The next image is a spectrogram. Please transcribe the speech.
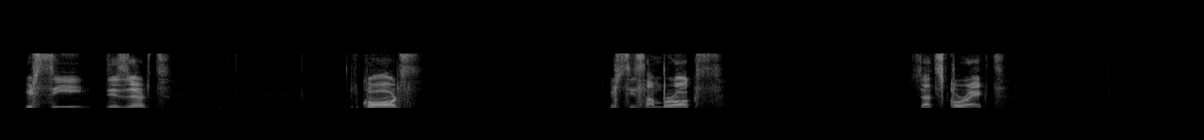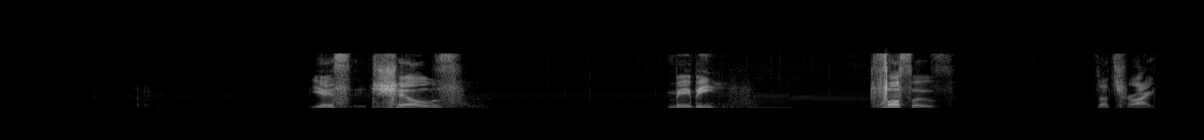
You see desert. Of course. You see some rocks. That's correct. Yes, shells. Maybe. Fossils. That's right.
